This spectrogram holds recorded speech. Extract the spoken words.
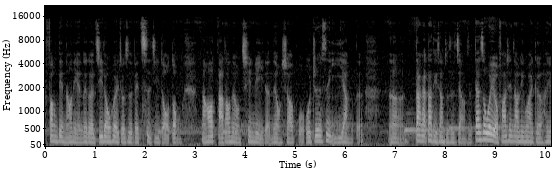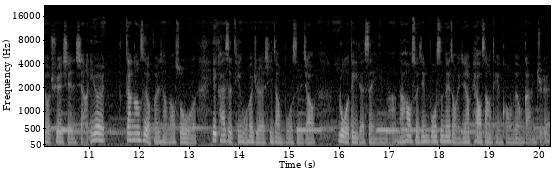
放电，然后你的那个肌肉会就是被刺激抖动，然后达到那种清理的那种效果，我觉得是一样的。呃，大概大体上就是这样子。但是我也有发现到另外一个很有趣的现象，因为。刚刚是有分享到说，我一开始听我会觉得西藏波是比较落地的声音嘛，然后水晶波是那种已经要飘上天空那种感觉。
